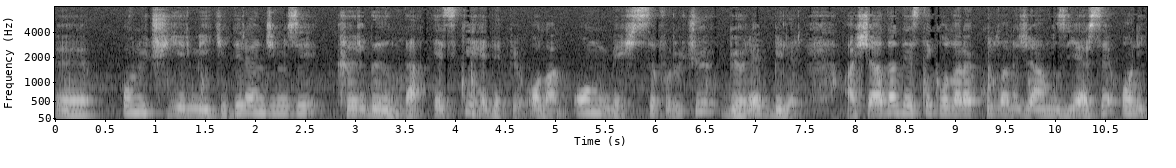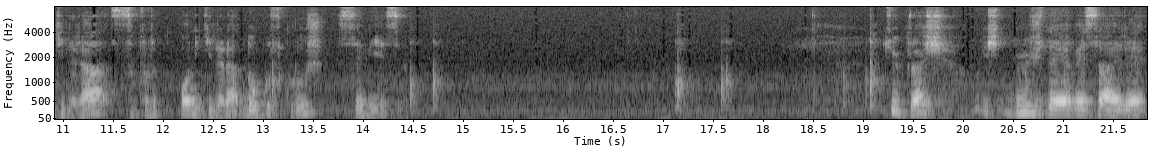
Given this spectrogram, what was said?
Ee, 13.22 direncimizi kırdığında eski hedefi olan 15.03'ü görebilir. Aşağıda destek olarak kullanacağımız yerse 12 lira 0 12 lira 9 kuruş seviyesi. Tüpraş müjde vesaire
